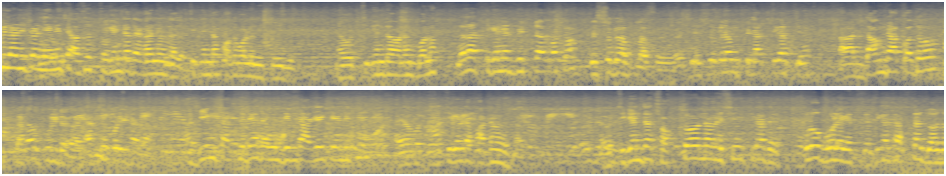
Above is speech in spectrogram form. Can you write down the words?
বিরিয়ানিটা নিয়ে নিচ্ছে আসলে চিকেনটা দেখানো যায় চিকেনটা কত বলো দিচ্ছে এই যে? দেখো চিকেনটা অনেক বলো দাদা চিকেনের বিটটা কত? দেড়শো গ্রাম প্লাস দেড়শো গ্রাম প্লাস ঠিক আছে। আর দামটা কত? একশো কুড়ি টাকা। একশো কুড়ি টাকা। ডিম চারটে আমি ডিমটা আগেই খেয়ে নিচ্ছি। চিকেনটা ফাটানো থাকে এবার চিকেনটা শক্ত না বেশি, ঠিক আছে? পুরো গলে গেছে, ঠিক আছে? একটা জল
